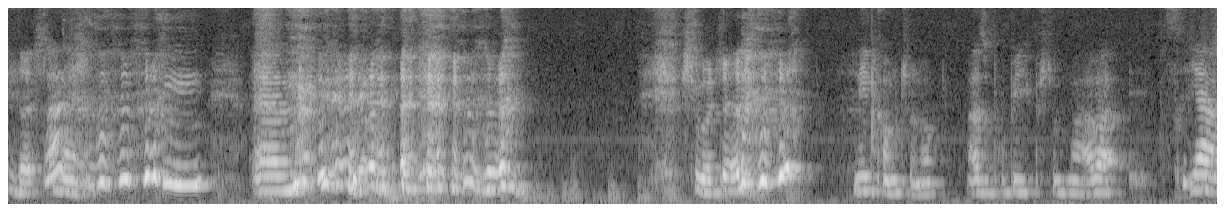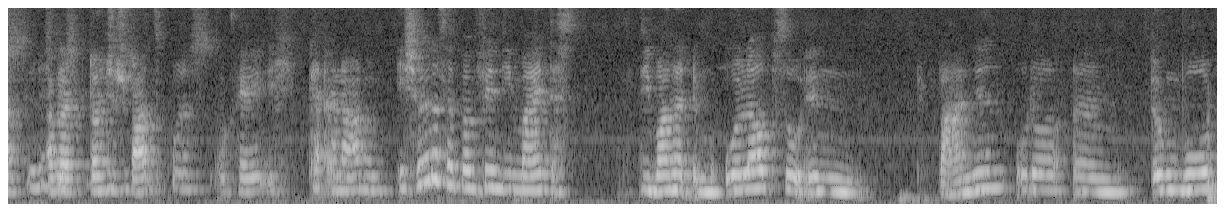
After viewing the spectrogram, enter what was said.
In Deutschland? Hm. ähm, Schurchat. Nee, kommt schon noch. Also probiere ich bestimmt mal. Aber richtig- ja, richtig- aber deutsche Schwarzbrot ist okay. Ich keine Ahnung. Ich höre das halt beim Film, die meint, dass die waren halt im Urlaub so in Spanien oder ähm, irgendwo.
